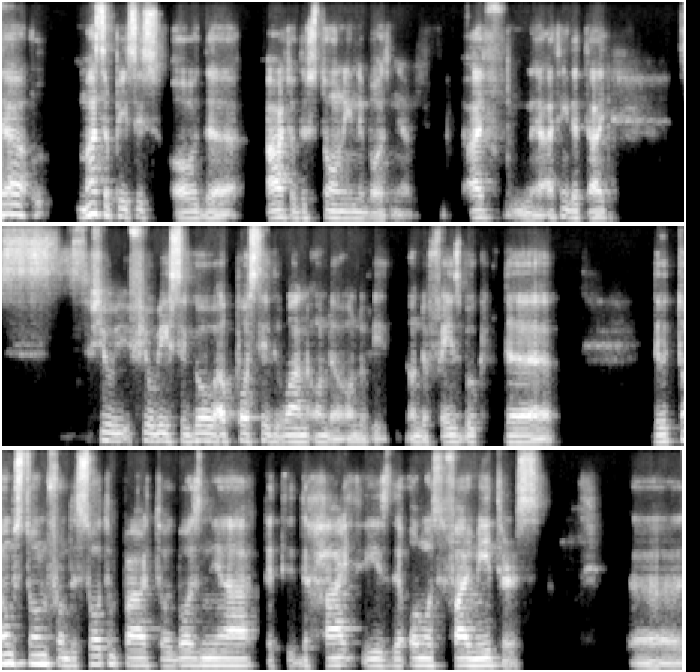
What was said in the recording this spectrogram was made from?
are masterpieces of the art of the stone in the Bosnia. I've I think that I few few weeks ago I posted one on the on the on the Facebook the the tombstone from the southern part of Bosnia that the height is the almost five meters. Uh,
